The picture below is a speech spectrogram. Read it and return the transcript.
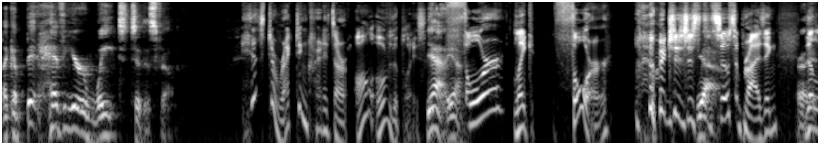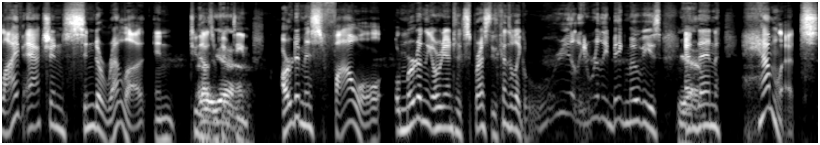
like a bit heavier weight to this film His directing credits are all over the place. yeah yeah Thor, like Thor, which is just Yeah. so surprising. right. The live action Cinderella in 2015, Artemis Fowl, or Murder on the Orient Express, these kinds of like really, really big movies. yeah. And then Hamlet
